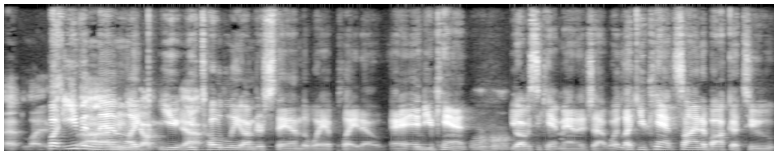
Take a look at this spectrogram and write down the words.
at, least. But even uh, then, I mean, like you, yeah. you totally understand the way it played out, and, and you can't, mm-hmm. you obviously can't manage that way. Like you can't sign Ibaka to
